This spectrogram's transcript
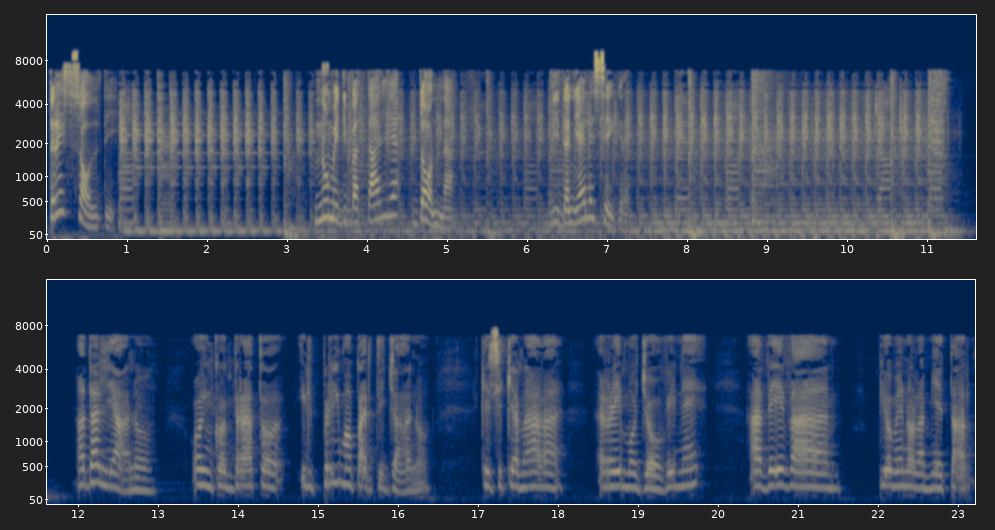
Tre soldi. Nome di battaglia Donna di Daniele Segre. Ad Agliano ho incontrato il primo partigiano che si chiamava Remo Giovine, aveva più o meno la mia età,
